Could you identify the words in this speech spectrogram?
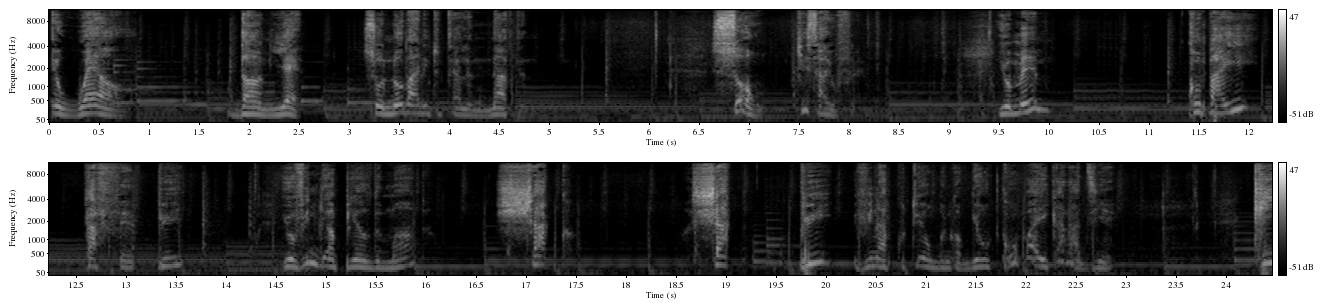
a well done yet. So nobody to tell him nothing. So, ki sa yo fe? Yo men, kompayi ka fe pi, yo vin gen pil demand, chak, chak pi vin ap koute yon bon kop. Gen kompayi kanadyen, ki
